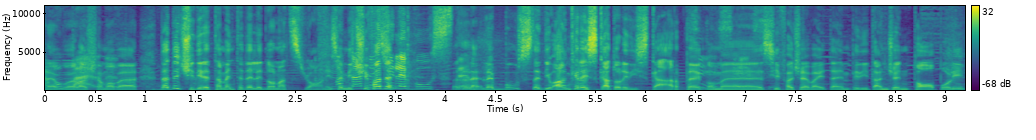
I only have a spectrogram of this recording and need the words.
lasciamo lasciamo perdere. Dateci direttamente delle donazioni. Se mi ci fate le buste. le, le buste, tipo, anche le scatole di scarpe, Sì, come sì, si sì. faceva ai tempi di Tangentopoli.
